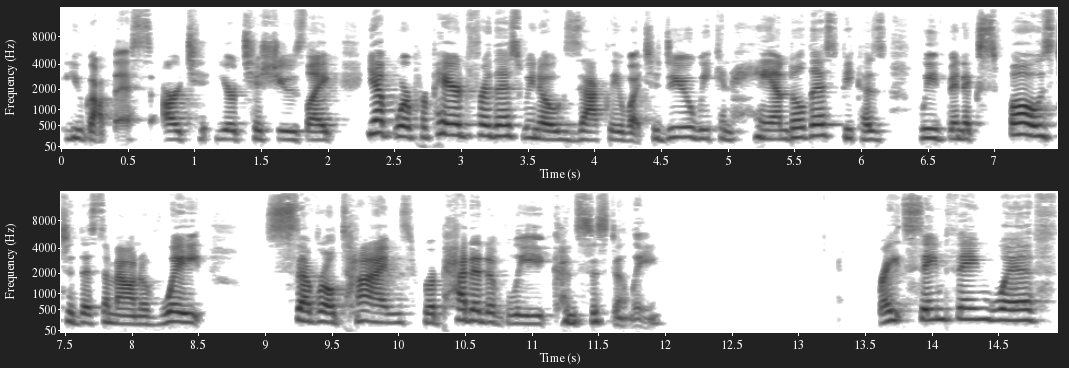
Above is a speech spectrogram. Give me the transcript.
you got this." Our t- your tissues like, "Yep, we're prepared for this. We know exactly what to do. We can handle this because we've been exposed to this amount of weight several times repetitively consistently." Right? Same thing with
